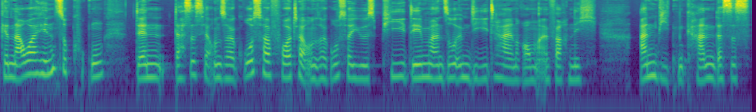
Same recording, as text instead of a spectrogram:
genauer hinzugucken, denn das ist ja unser großer Vorteil, unser großer USP, den man so im digitalen Raum einfach nicht anbieten kann, dass es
